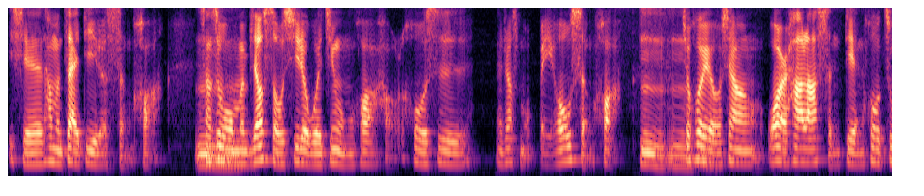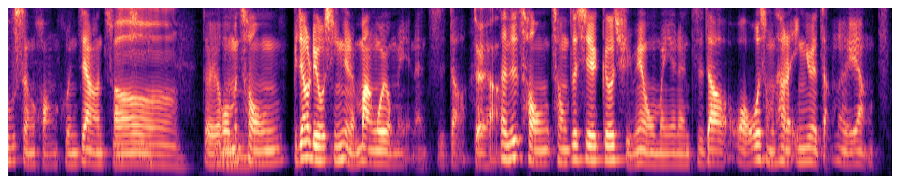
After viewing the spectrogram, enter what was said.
一些他们在地的神话，像是我们比较熟悉的维京文化好了，或者是。那叫什么北欧神话？嗯嗯，就会有像瓦尔哈拉神殿或诸神黄昏这样的主题。对，我们从比较流行一点的漫威，我们也能知道。对啊，但是从从这些歌曲里面，我们也能知道哇，为什么他的音乐长那个样子？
